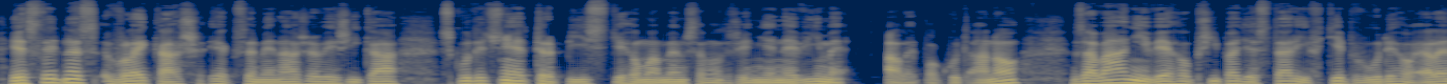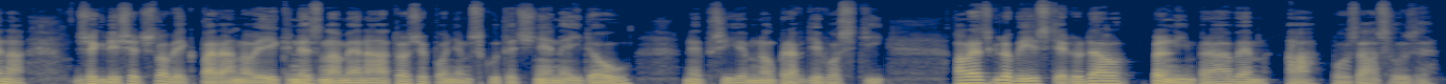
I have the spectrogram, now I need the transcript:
Jestli dnes v lékař, jak se Minářovi říká, skutečně trpí s těhomamem, samozřejmě nevíme, ale pokud ano, zavání v jeho případě starý vtip Woodyho Elena, že když je člověk paranoik, neznamená to, že po něm skutečně nejdou, nepříjemnou pravdivostí. Ale kdo by jistě dodal, plným právem a po zásluze.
